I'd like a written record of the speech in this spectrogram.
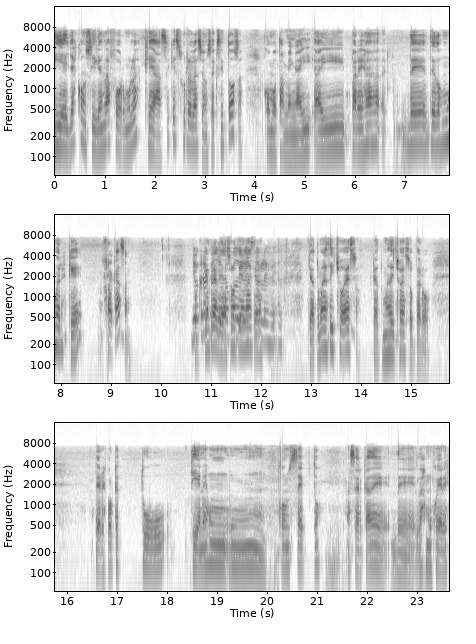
Y ellas consiguen la fórmula que hace que su relación sea exitosa. Como también hay, hay parejas de, de dos mujeres que fracasan. yo porque creo en que realidad yo no eso no tiene nada que ver. lesbiana. Ya tú me has dicho eso, ya tú me has dicho eso, pero, pero es porque tú tienes un, un concepto acerca de, de las mujeres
